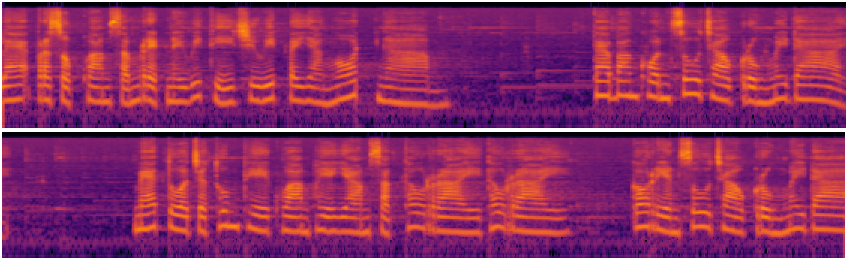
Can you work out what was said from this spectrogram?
และประสบความสำเร็จในวิถีชีวิตไปอย่างงดงาม แต่บางคนสู้ชาวกรุงไม่ได้ แม้ตัวจะทุ่มเทความพยายามสักเท่าไรเท่าไร ก็เรียนสู้ชาวกรุงไม่ได้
